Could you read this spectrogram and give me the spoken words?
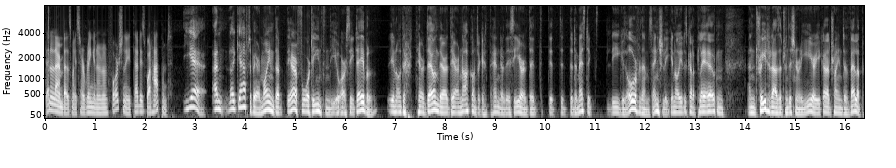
then alarm bells might start ringing. And unfortunately, that is what happened. Yeah, and like you have to bear in mind that they are 14th in the URC table. You know, they're they're down there. They are not going to get tender this year. The, the the the domestic league is over for them essentially. You know, you just got to play it out and and treat it as a transitionary year. You got to try and develop.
